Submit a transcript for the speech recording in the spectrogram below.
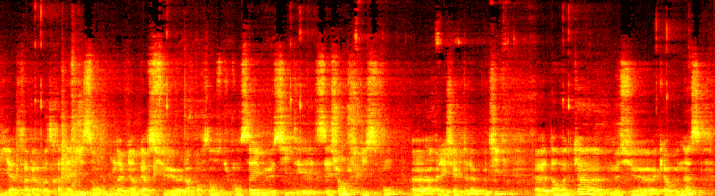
oui, à travers votre analyse, on, a bien perçu euh, l'importance du conseil, mais aussi des, échanges qui se font euh, à l'échelle de la boutique. dans votre cas, Monsieur Carounas,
